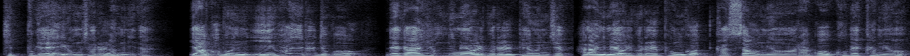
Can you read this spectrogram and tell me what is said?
기쁘게 용서를 합니다. 야곱은 이 화해를 두고 내가 형님의 얼굴을 배운 즉 하나님의 얼굴을 본 것 같사오며 라고 고백하며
